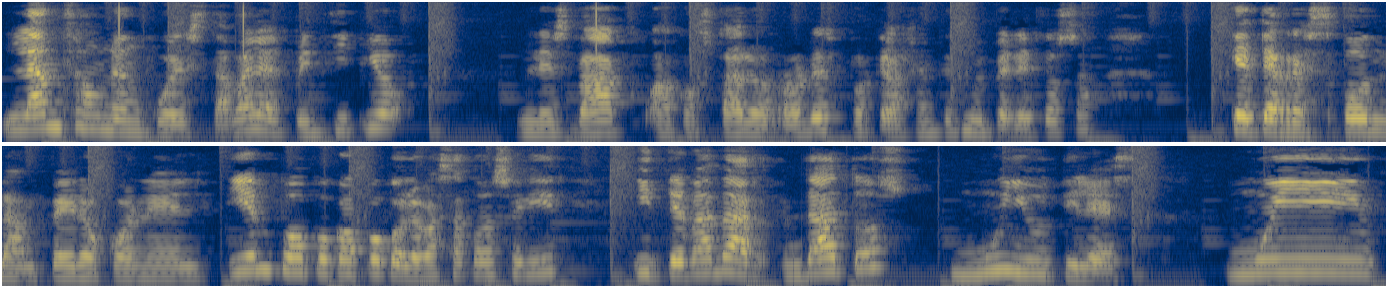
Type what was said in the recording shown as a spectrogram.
lanza una encuesta, ¿vale? Al principio les va a costar horrores porque la gente es muy perezosa que te respondan, pero con el tiempo poco a poco lo vas a conseguir y te va a dar datos muy útiles, muy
